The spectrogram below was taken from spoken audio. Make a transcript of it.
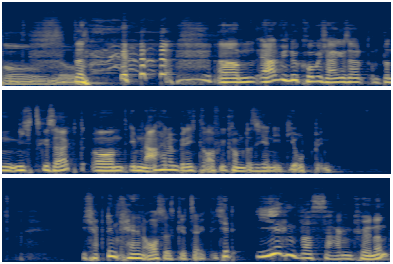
Oh, no. ähm, er hat mich nur komisch angesagt und dann nichts gesagt. Und im Nachhinein bin ich draufgekommen, dass ich ein Idiot bin. Ich habe dem keinen Ausweis gezeigt. Ich hätte irgendwas sagen können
